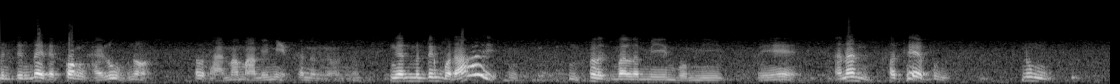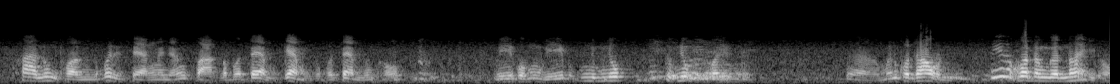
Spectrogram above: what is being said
มันจึงได้แต่กล้องถ่ายรูปเนาะเขาถามมามาไม่มีเท่านั้นเงินมันตึงบ่ได้บารมีบ่มีนี่อันนั้นพระเทพ นุ่งผ้านุ่งผ่อนก็ไม่ได้แต่งอะไรอย่างปากกับบ่แต้มแก้มกับบ่แต้มของเขาวีผมหวีนุ่มยุบนุ่มยุบไปเหมือนคนเท่า นี่เราคนต้องเงินให้เขา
